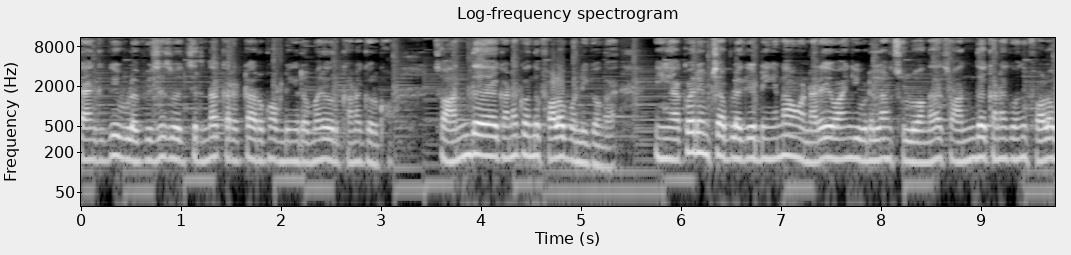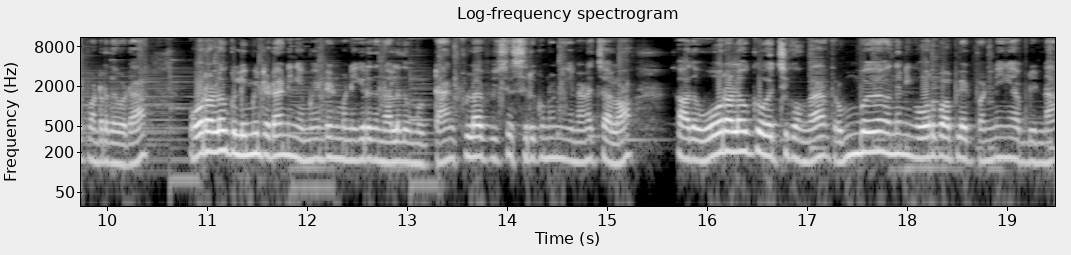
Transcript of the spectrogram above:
டேங்க்குக்கு இவ்வளோ ஃபிஷஸ் வச்சுருந்தா கரெக்டாக இருக்கும் அப்படிங்கிற மாதிரி ஒரு கணக்கு இருக்கும். ஸோ அந்த கணக்கு வந்து ஃபாலோ பண்ணிக்கோங்க. நீங்கள் அக்வாரியம் ஷாப்பில் கேட்டிங்கன்னா அவங்க நிறைய வாங்கி விடலான்னு சொல்லுவாங்க. ஸோ அந்த கணக்கு வந்து ஃபாலோ பண்ணுறத விட ஓரளவுக்கு லிமிட்டடாக நீங்கள் மெயின்டைன் பண்ணிக்கிறது நல்லது. உங்களுக்கு டேங்க் ஃபுல்லாக ஃபிஷஸ் இருக்கணும்னு நீங்கள் நினச்சாலும் அதை ஓரளவுக்கு வச்சுக்கோங்க. ரொம்பவே வந்து நீங்கள் ஓவர் பாப்புலேட் பண்ணீங்க அப்படின்னா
